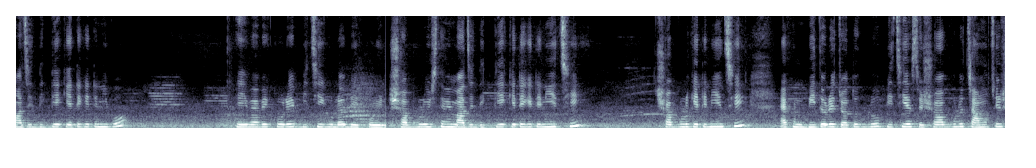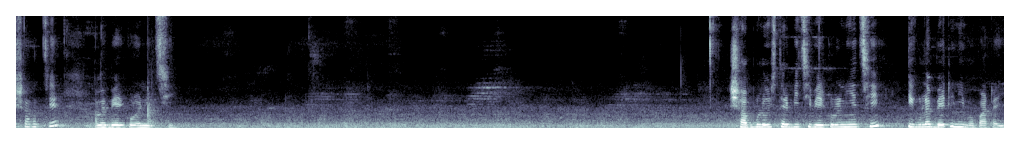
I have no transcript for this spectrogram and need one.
মাঝের দিক দিয়ে কেটে কেটে নিব। এইভাবে করে বিচিগুলো বের করে সবগুলো উস্তা আমি মাঝের দিক দিয়ে কেটে কেটে নিয়েছি। সবগুলো কেটে নিয়েছি। এখন ভিতরে যতগুলো বিচি আছে, সবগুলো চামচের সাহায্যে আমি বের করে নিচ্ছি। সবগুলো ইস্তার বিচি বের করে নিয়েছি, এগুলো বেটে নিব পাটাই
